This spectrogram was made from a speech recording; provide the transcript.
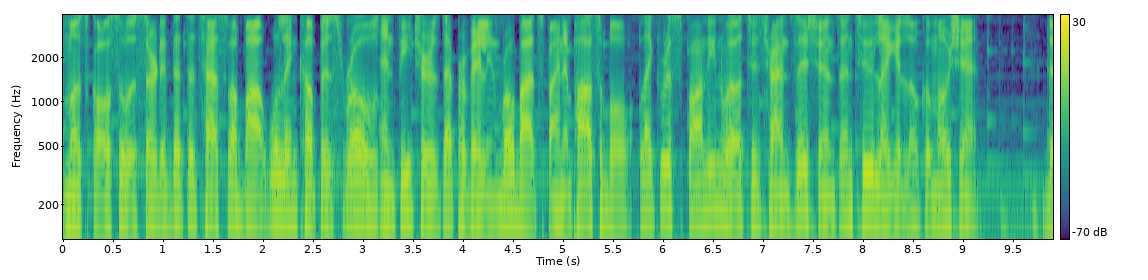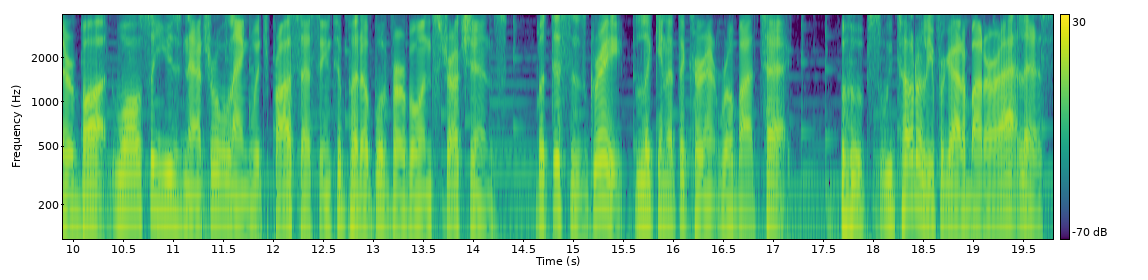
Musk also asserted that the Tesla bot will encompass roles and features that prevailing robots find impossible, like responding well to transitions and two-legged locomotion. Their bot will also use natural language processing to put up with verbal instructions. But this is great, looking at the current robot tech. Oops, we totally forgot about our Atlas.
